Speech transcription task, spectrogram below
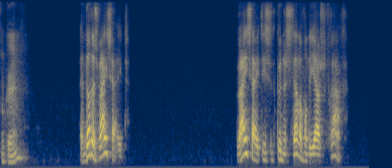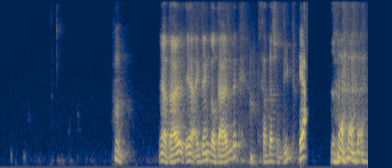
Oké. En dat is wijsheid. Wijsheid is het kunnen stellen van de juiste vraag. Hm. Ja, ja, ik denk wel duidelijk. Het gaat best wel diep. Ja.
